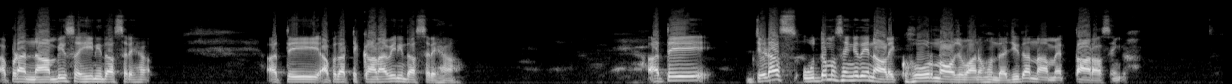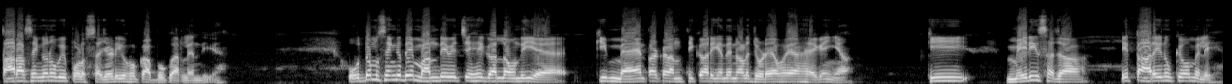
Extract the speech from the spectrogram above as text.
ਆਪਣਾ ਨਾਮ ਵੀ ਸਹੀ ਨਹੀਂ ਦੱਸ ਰਿਹਾ ਅਤੇ ਆਪਦਾ ਟਿਕਾਣਾ ਵੀ ਨਹੀਂ ਦੱਸ ਰਿਹਾ। ਅਤੇ ਜਿਹੜਾ ਸ- ਊਧਮ ਸਿੰਘ ਦੇ ਨਾਲ ਇੱਕ ਹੋਰ ਨੌਜਵਾਨ ਹੁੰਦਾ, ਜਿਹਦਾ ਨਾਮ ਹੈ ਤਾਰਾ ਸਿੰਘ। ਤਾਰਾ ਸਿੰਘ ਨੂੰ ਵੀ ਪੁਲਿਸ ਹੈ ਜਿਹੜੀ ਉਹ ਕਾਬੂ ਕਰ ਲੈਂਦੀ ਹੈ। ਊਧਮ ਸਿੰਘ ਦੇ ਮਨ ਦੇ ਵਿੱਚ ਇਹ ਗੱਲ ਆਉਂਦੀ ਹੈ ਕਿ ਮੈਂ ਤਾਂ ਕ੍ਰਾਂਤੀਕਾਰੀਆਂ ਦੇ ਨਾਲ ਜੁੜਿਆ ਹੋਇਆ ਹੈਗਾ ਹੀ ਆ ਕਿ ਮੇਰੀ ਸਜ਼ਾ ਇਹ ਤਾਰੇ ਨੂੰ ਕਿਉਂ ਮਿਲੇ?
